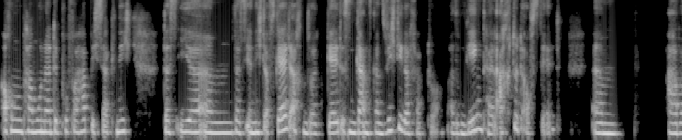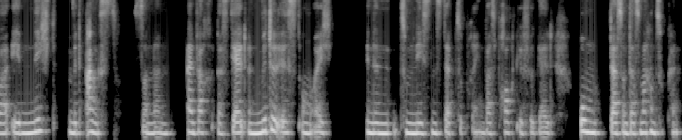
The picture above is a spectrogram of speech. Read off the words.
auch ein paar Monate Puffer habe? Ich sage nicht, dass ihr, ähm, dass ihr nicht aufs Geld achten sollt. Geld ist ein ganz, ganz wichtiger Faktor. Also im Gegenteil, achtet aufs Geld. Ähm, aber eben nicht mit Angst, sondern einfach das Geld ein Mittel ist, um euch in den, zum nächsten Step zu bringen. Was braucht ihr für Geld, um das und das machen zu können?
